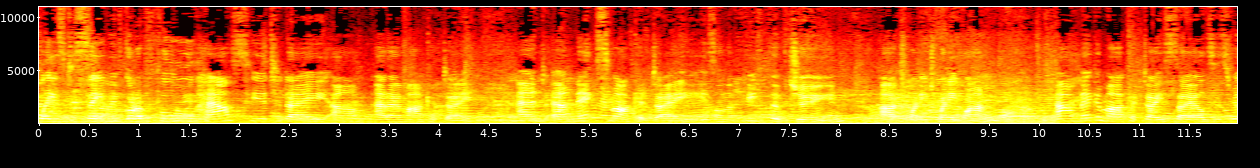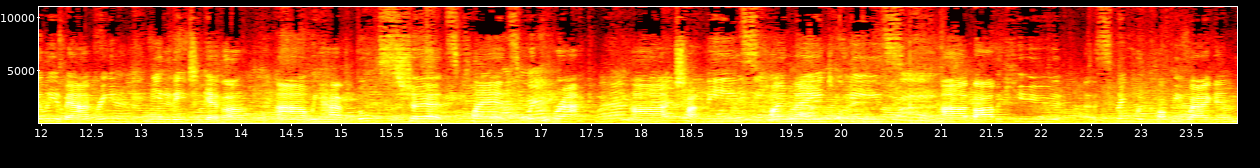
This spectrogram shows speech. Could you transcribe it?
pleased to see we've got a full house here today um, at our market day and our next market day is on the 5th of June uh, 2021. Our Mega Market Day sales is really about bringing the community together. Uh, we have books, shirts, plants, bric-a-brac, uh, chutneys, homemade goodies, uh, barbecue, Springwood coffee wagon,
